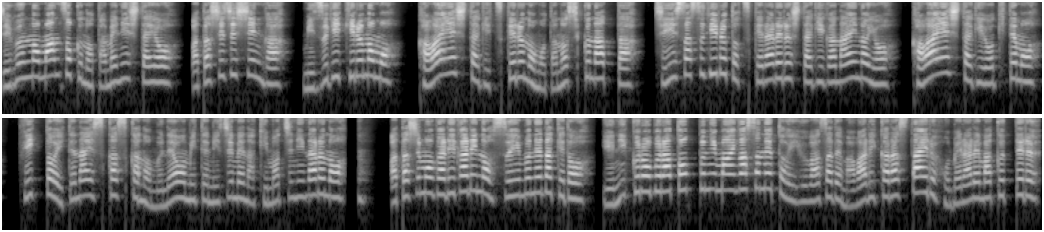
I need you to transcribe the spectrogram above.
自分の満足のためにしたよ。私自身が水着着るのも、可愛い下着つけるのも楽しくなった。小さすぎるとつけられる下着がないのよ。可愛い下着を着ても、フィットいてないスカスカの胸を見て惨めな気持ちになるの。私もガリガリの薄い胸だけど、ユニクロブラトップに前重ねという技で周りからスタイル褒められまくってる。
